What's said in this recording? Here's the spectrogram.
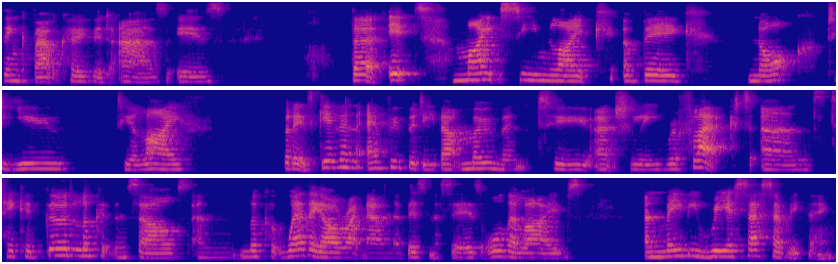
think about COVID as is that it might seem like a big knock to you, to your life, but it's given everybody that moment to actually reflect and take a good look at themselves and look at where they are right now in their businesses, all their lives, and maybe reassess everything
